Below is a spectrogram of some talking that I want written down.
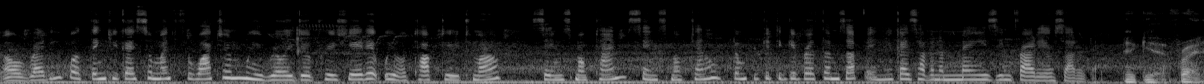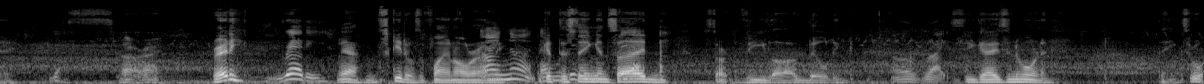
Alrighty. Well, thank you guys so much for watching. We really do appreciate it. We will talk to you tomorrow. Same Smoak time, same Smoak channel. Don't forget to give her a thumbs up. And you guys have an amazing Friday or Saturday. Heck yeah, Friday. Yes. All right. Ready? Ready. Yeah, mosquitoes are flying all around. I me. Get I'm this thing inside and start the vlog building. All right. See you guys in the morning. Thanks for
